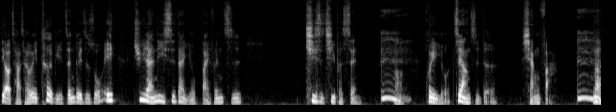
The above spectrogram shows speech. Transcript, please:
调查才会特别针对，就是说，哎，居然历世代有百分之。七十七 percent，嗯，会有这样子的想法，嗯，那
